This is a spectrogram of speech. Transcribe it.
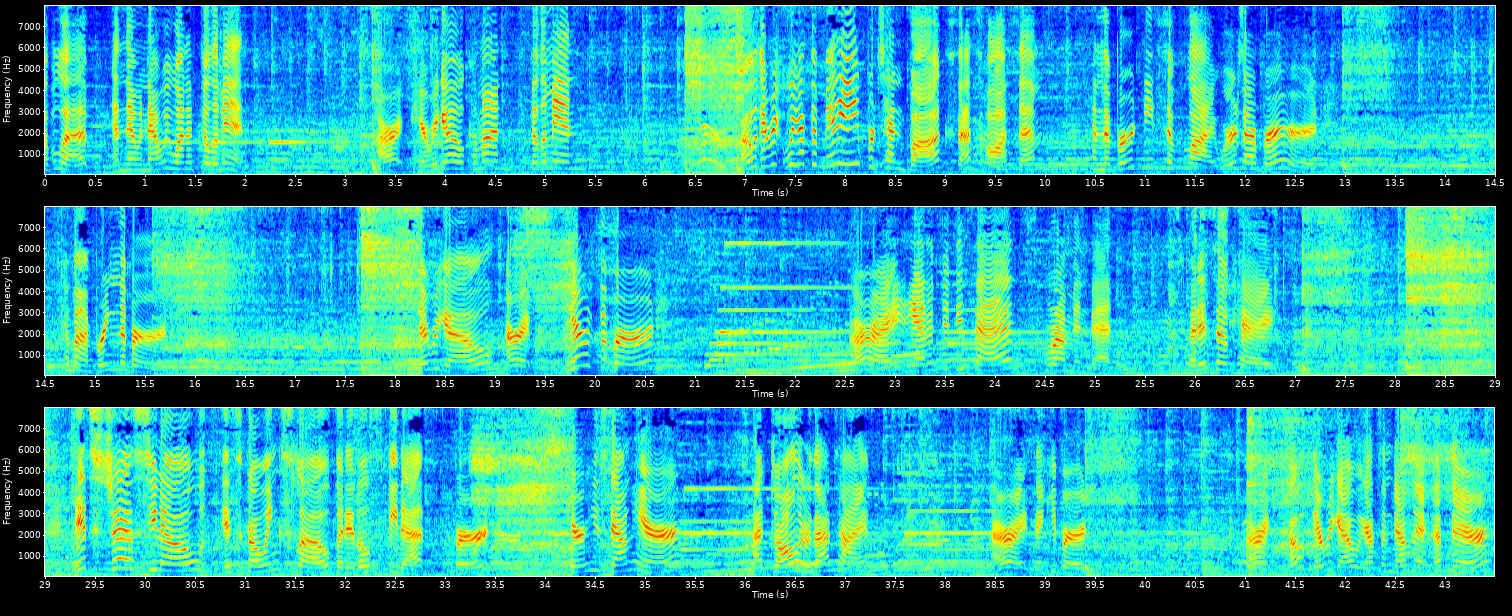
double up, and then now we want to fill them in. All right, here we go. Come on, fill them in. Oh, there we, we got the mini for 10 bucks. That's awesome. And the bird needs to fly. Where's our bird? Come on, bring the bird. There we go. All right, here's the bird. All right, he added 50 cents. We're on min bet, but it's okay. It's just, you know, it's going slow, but it'll speed up. Bird. Here he's down here. A dollar that time. All right, thank you, Bird. All right. Oh, there we go. We got some down there, up there.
